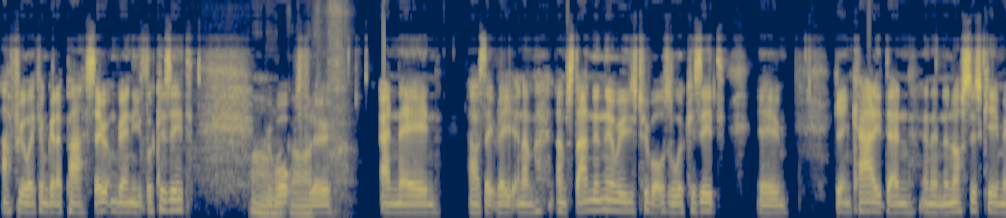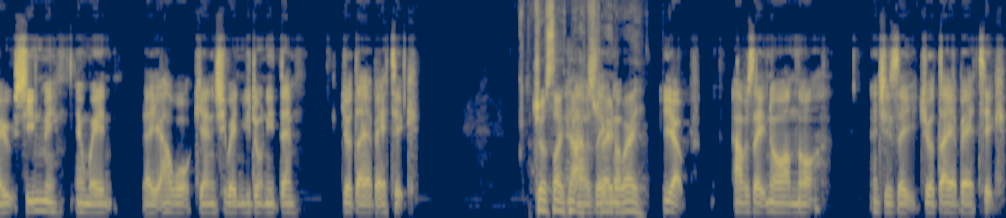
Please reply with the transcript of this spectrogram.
I feel like I'm going to pass out. I'm going to need Lucozade. Oh, we walked God. through, and then I was like, right, and I'm I'm standing there with these two bottles of Lucozade, um, getting carried in, and then the nurses came out, seen me, and went, right, I'll walk in. And she went, you don't need them. You're diabetic. Just like And I that, was like, straight no. away. Yep. I was like, no, I'm not. And she's like, you're diabetic.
